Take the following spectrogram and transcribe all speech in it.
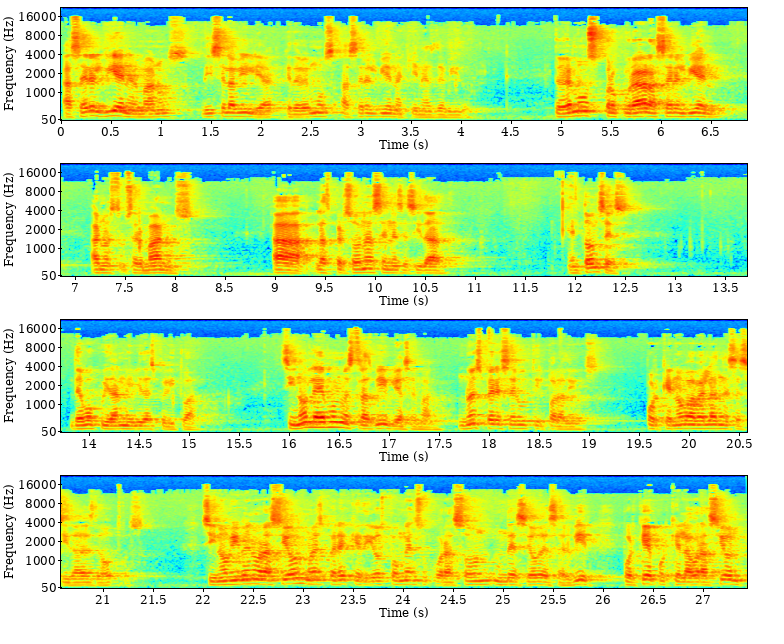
Hacer el bien, hermanos, dice la Biblia que debemos hacer el bien a quien es debido. Debemos procurar hacer el bien a nuestros hermanos, a las personas en necesidad. Entonces, debo cuidar mi vida espiritual. Si no leemos nuestras Biblias, hermano, no espere ser útil para Dios, porque no va a ver las necesidades de otros. Si no vive en oración, no espere que Dios ponga en su corazón un deseo de servir. ¿Por qué? Porque la oración,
